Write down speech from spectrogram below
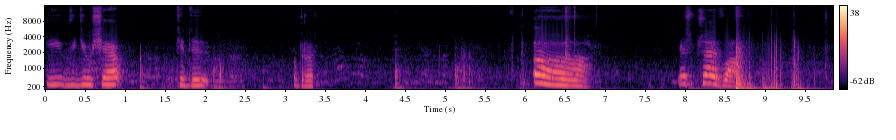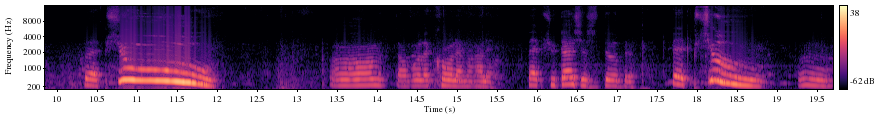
I widzimy się, kiedy od razu. A, jest przerwa. Pepsiu! On, to wolę kolę, no ale Pepsiu też jest dobre. Pepsiu! Mm.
